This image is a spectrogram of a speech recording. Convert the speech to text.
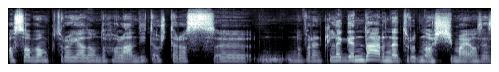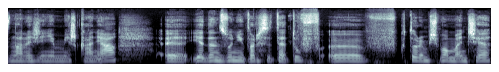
Osobom, które jadą do Holandii, to już teraz e, no wręcz legendarne trudności mają ze znalezieniem mieszkania. E, jeden z uniwersytetów w którymś momencie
